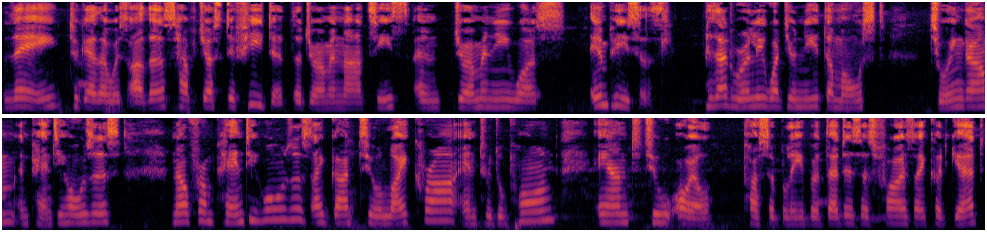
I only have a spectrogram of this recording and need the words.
they, together with others, have just defeated the German Nazis and Germany was in pieces. Is that really what you need the most? Chewing gum and pantyhoses? Now from pantyhoses, I got to Lycra and to DuPont and to oil, possibly, but that is as far as I could get.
